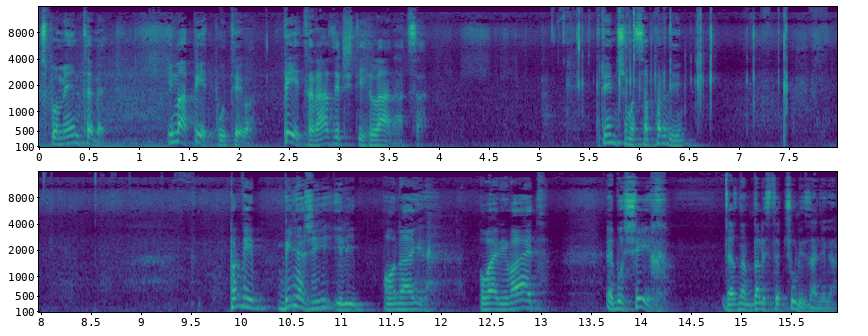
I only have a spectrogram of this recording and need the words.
spomenite me. Ima pet puteva, pet različitih lanaca. Krenut ćemo sa prvim. Prvi bilježi ili onaj ovaj rivajet Ebu Šejh. Ja znam da li ste čuli za njega.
